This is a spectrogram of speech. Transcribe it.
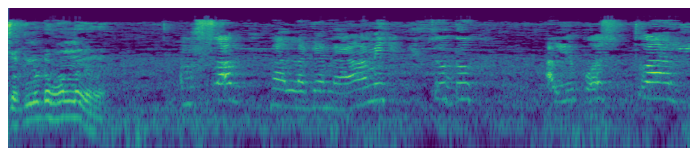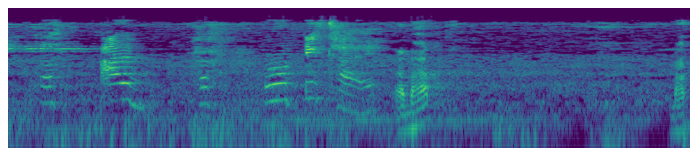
চকলেটও ভালো লাগে না? সব ভালো লাগে না। আমি শুধু আলু পোস্ত আর আর রুটি খাই। আর ভাত? ভাত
